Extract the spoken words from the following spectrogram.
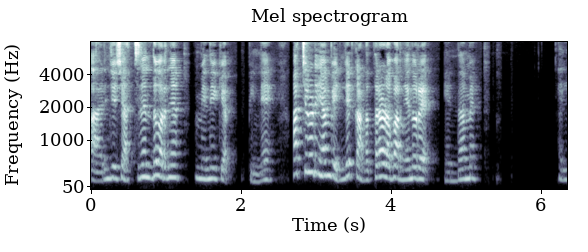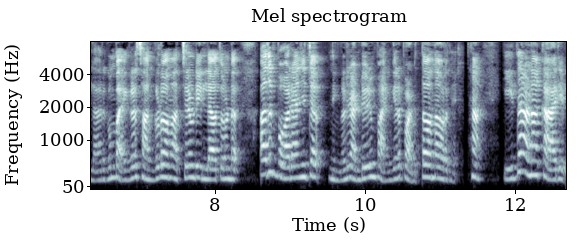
ആരും ചോദിച്ചു അച്ഛൻ എന്ത് പറഞ്ഞ? അമ്മയെന്ന് പിന്നെ അച്ഛനോട് ഞാൻ വലിയ കള്ളത്തരോടാ പറഞ്ഞെന്ന് പറയാം. എന്താമ്മേ എല്ലാവർക്കും ഭയങ്കര സങ്കടമാണ്. അച്ഛനോട് ഇല്ലാത്തതുകൊണ്ട് അതും പോരാഞ്ഞിട്ട് നിങ്ങൾ രണ്ടുപേരും ഭയങ്കര പഠിത്തമാണെന്നാ പറഞ്ഞേ. ഇതാണ് ആ കാര്യം.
